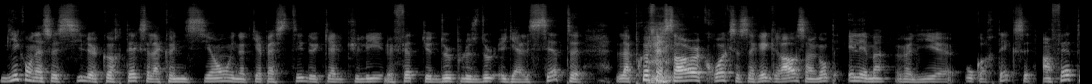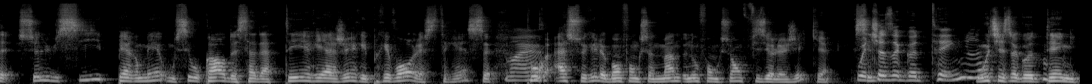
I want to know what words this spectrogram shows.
bien qu'on associe le cortex à la cognition et notre capacité de calculer le fait que 2 plus 2 égale 7, la professeure croit que ce serait grâce à un autre élément relié euh, au cortex. En fait, celui-ci permet aussi au corps de s'adapter, réagir et prévoir le stress Ouais. pour assurer le bon fonctionnement de nos fonctions physiologiques. Which is a good thing. Là. Which is a good thing.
